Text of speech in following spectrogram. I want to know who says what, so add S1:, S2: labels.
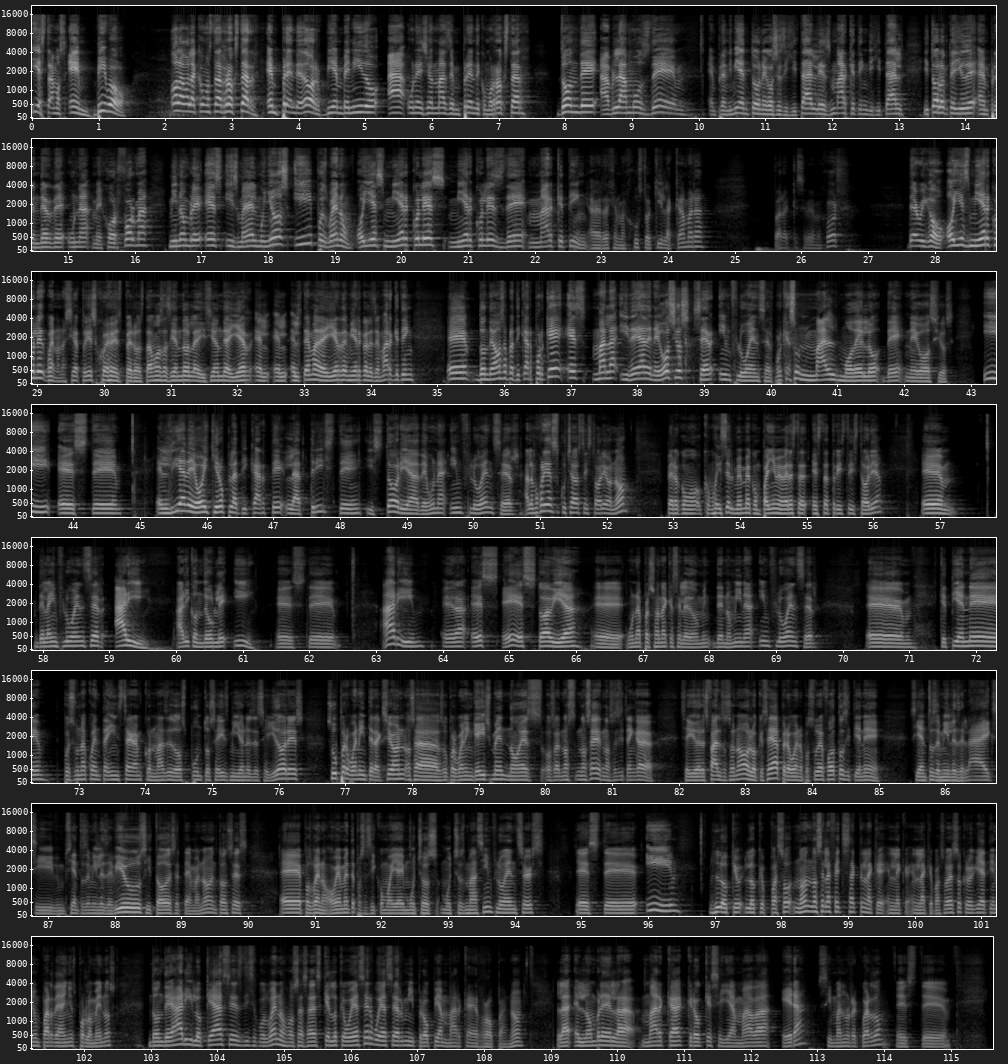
S1: Y estamos en vivo. Hola, hola, ¿cómo estás, Rockstar? Emprendedor, bienvenido a una edición más de Emprende como Rockstar, donde hablamos de emprendimiento, negocios digitales, marketing digital y todo lo que te ayude a emprender de una mejor forma. Mi nombre es Ismael Muñoz y pues bueno, hoy es miércoles, miércoles de marketing. A ver, déjenme justo aquí la cámara para que se vea mejor. There we go. Hoy es miércoles. Bueno, no es cierto, hoy es jueves, pero estamos haciendo la edición de ayer, el, tema de ayer de miércoles de marketing, eh, donde vamos a platicar por qué es mala idea de negocios ser influencer, porque es un mal modelo de negocios. Y este, el día de hoy quiero platicarte la triste historia de una influencer. A lo mejor ya has escuchado esta historia o no, pero como, como dice el meme, acompáñeme a ver esta, esta triste historia. Eh, de la influencer Ari. Ari con doble I. Este. Ari era, es, es todavía eh, una persona que se le denomina influencer. Eh, que tiene pues una cuenta Instagram con más de 2.6 millones de seguidores. Súper buena interacción, o sea, súper buen engagement. No es, o sea, no, no sé, no sé si tenga seguidores falsos o no, o lo que sea, pero bueno, pues sube fotos y tiene cientos de miles de likes y cientos de miles de views y todo ese tema, ¿no? Entonces, eh, pues bueno, obviamente, pues así como ahí hay muchos, muchos más influencers. Este, y lo que, lo que pasó, no, no sé la fecha exacta en la, que, en, la, que pasó eso, creo que ya tiene un par de años por lo menos, donde Ari lo que hace es, dice, pues bueno, o sea, ¿sabes qué es lo que voy a hacer? Voy a hacer mi propia marca de ropa, ¿no? La, el nombre de la marca creo que se llamaba Era, si mal no recuerdo. Este,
